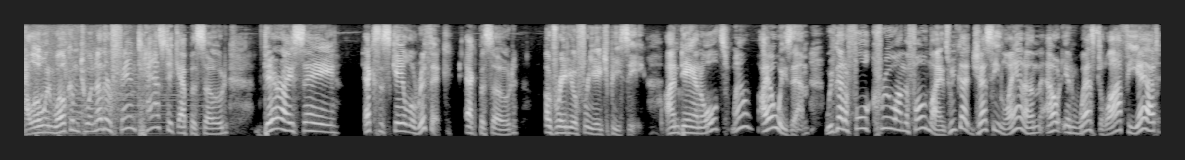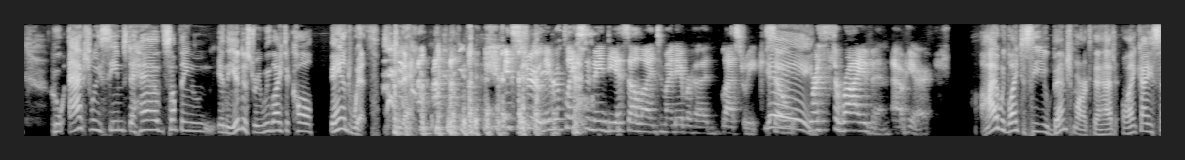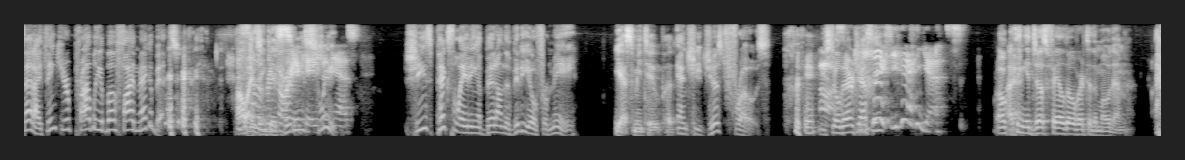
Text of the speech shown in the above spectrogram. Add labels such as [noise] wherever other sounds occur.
Hello and welcome to another fantastic episode, dare I say, exascalerific episode of Radio Free HPC. I'm Dan Olds. Well, I always am. We've got a full crew on the phone lines. We've got Jesse Lanham out in West Lafayette, who actually seems to have something in the industry we like to call bandwidth today. [laughs] it's true. They replaced the main DSL line to my neighborhood last week. Yay. So we're thriving out here. I would like to see you benchmark that. Like I said, I think you're probably above five megabits. [laughs] Oh, I A think it's- Pretty occasion, sweet. yes. She's pixelating a bit on the video for me, Yes, me too. But and she just froze. [laughs] You still there, Jesse? yeah, [laughs] yes. Okay. I think it just failed over to the modem. [laughs]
